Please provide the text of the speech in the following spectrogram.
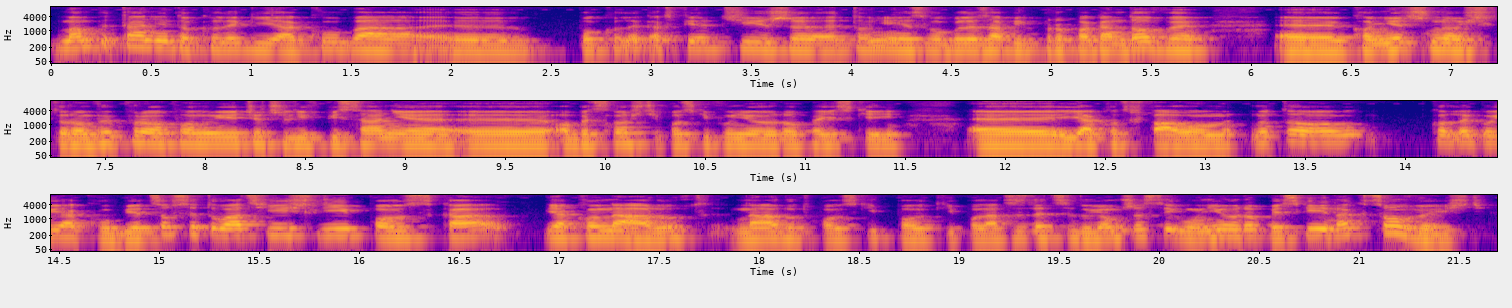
Mam pytanie do kolegi Jakuba, e, bo kolega twierdzi, że to nie jest w ogóle zabieg propagandowy. E, konieczność, którą wy proponujecie, czyli wpisanie e, obecności Polski w Unii Europejskiej e, jako trwałą, no to kolego Jakubie, co w sytuacji, jeśli Polska jako naród, naród polski, Polki, Polacy zdecydują, że z tej Unii Europejskiej jednak chcą wyjść?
